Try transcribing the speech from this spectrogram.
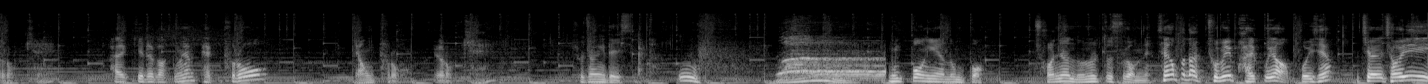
이렇게 밝기를 바꾸면 100% 0% 이렇게 조정이 되어 있습니다. 우, 음, 눈뽕이에요, 눈뽕. 전혀 눈을 뜰 수가 없네요. 생각보다 조명이 밝고요. 보이세요? 저, 저희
